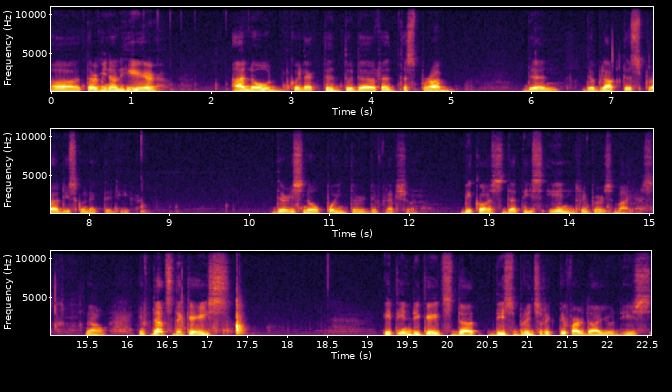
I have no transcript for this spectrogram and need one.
uh, terminal here, anode connected to the red test probe. Then the black test prod is connected here. There is no pointer deflection because that is in reverse bias. Now, if that's the case, it indicates that this bridge rectifier diode is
